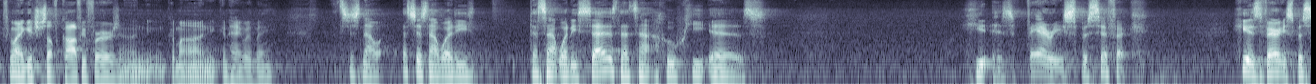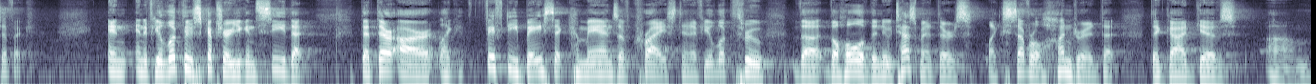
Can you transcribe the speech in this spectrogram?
if you want to get yourself a coffee first, and come on, you can hang with me. That's just not, that's just not what he, that's not what he says. That's not who he is. He is very specific. He is very specific. And, and if you look through scripture, you can see that, that there are like 50 basic commands of Christ. And if you look through the, the whole of the New Testament, there's like several hundred that, that God gives um,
